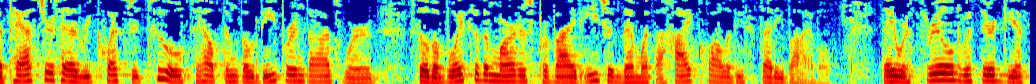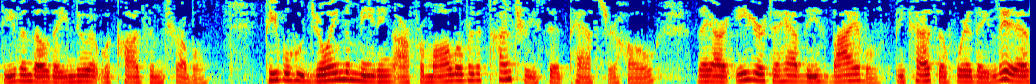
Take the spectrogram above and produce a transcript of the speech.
The pastors had requested tools to help them go deeper in God's Word, so the Voice of the Martyrs provide each of them with a high quality study Bible. They were thrilled with their gift, even though they knew it would cause them trouble. People who join the meeting are from all over the country, said Pastor Ho. They are eager to have these Bibles because of where they live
